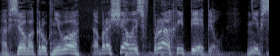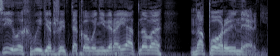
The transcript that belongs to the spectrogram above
а все вокруг него обращалось в прах и пепел, не в силах выдержать такого невероятного напора энергии.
